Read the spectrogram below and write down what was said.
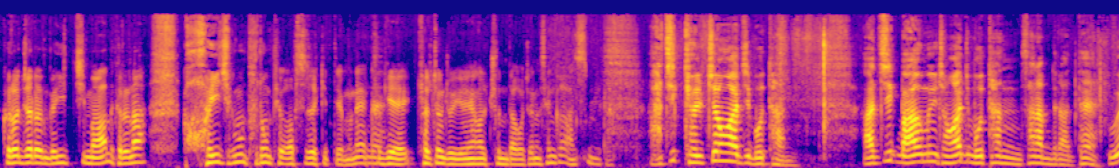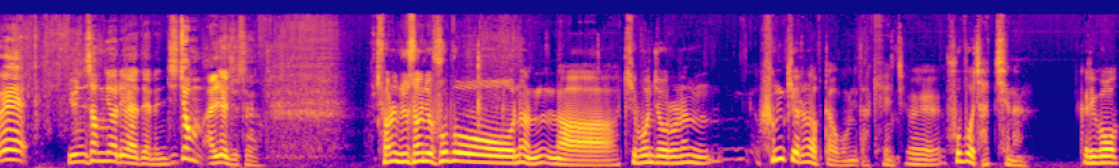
그런저런 거 있지만 그러나 거의 지금은 부동표가 없어졌기 때문에 네. 그게 결정적 영향을 준다고 저는 생각 않습니다. 아직 결정하지 못한 아직 마음을 정하지 못한 사람들한테 왜 윤석열이어야 되는지 좀 알려주세요. 저는 윤석열 후보는 어, 기본적으로는 흠결은 없다고 봅니다. 그 후보 자체는 그리고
